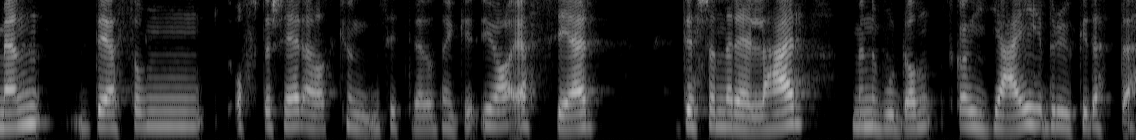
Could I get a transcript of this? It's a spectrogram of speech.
Men det som ofte skjer, er at kunden sitter igjen og tenker ja, jeg ser det generelle her, men hvordan skal jeg bruke dette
